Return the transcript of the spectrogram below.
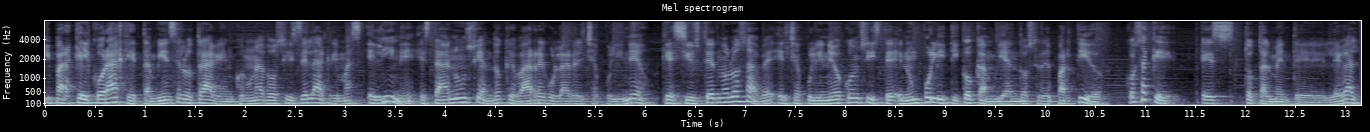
Y para que el coraje también se lo traguen con una dosis de lágrimas, el INE está anunciando que va a regular el chapulineo, que si usted no lo sabe, el chapulineo consiste en un político cambiándose de partido, cosa que es totalmente legal,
